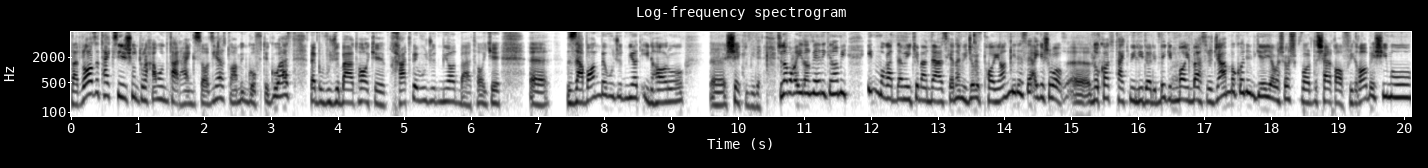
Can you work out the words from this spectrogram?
و راز تکثیرشون تو همون فرهنگ سازی هست تو همین گفتگو هست و به وجود بعدها که خط به وجود میاد بعدها که زبان به وجود میاد اینها رو شکل میده. جناب آقای ایران مهری گرامی این مقدمه ای که من درس کردم اینجا به پایان می‌رسه. اگه شما نکات تکمیلی دارید بگید ما این بحث رو جمع بکنیم دیگه یواش یواش وارد شرق آفریقا بشیم و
